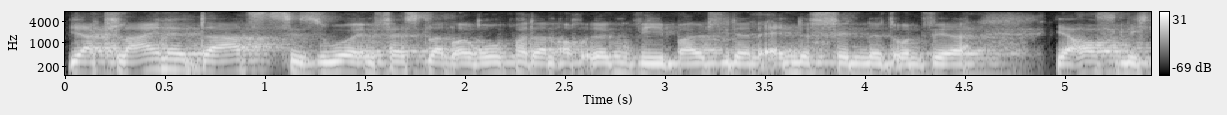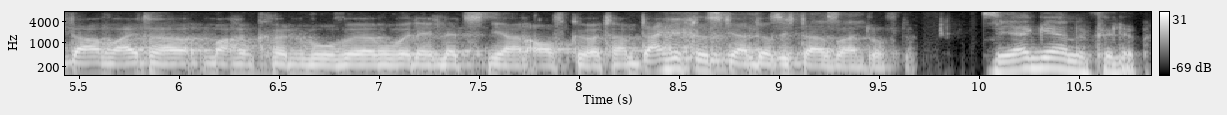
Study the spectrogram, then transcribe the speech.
ja kleine Darts-Zäsur in Festlandeuropa dann auch irgendwie bald wieder ein Ende findet und wir ja hoffentlich da weitermachen können, wo wir, wo wir in den letzten Jahren aufgehört haben. Danke, Christian, dass ich da sein durfte. Sehr gerne, Philipp.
